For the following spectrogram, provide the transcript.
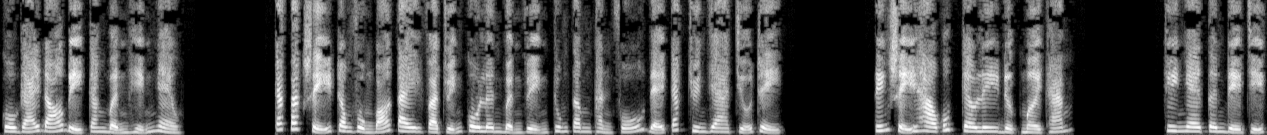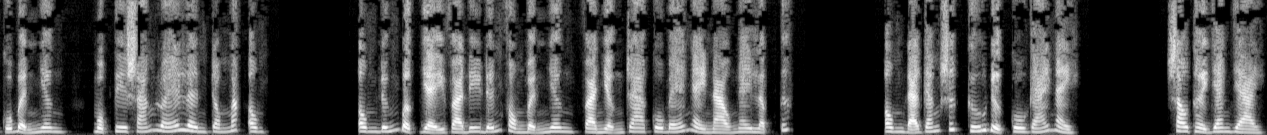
cô gái đó bị căn bệnh hiểm nghèo. Các bác sĩ trong vùng bó tay và chuyển cô lên bệnh viện trung tâm thành phố để các chuyên gia chữa trị. Tiến sĩ Howard Kelly được mời khám. Khi nghe tên địa chỉ của bệnh nhân, một tia sáng lóe lên trong mắt ông. Ông đứng bật dậy và đi đến phòng bệnh nhân và nhận ra cô bé ngày nào ngay lập tức. Ông đã gắng sức cứu được cô gái này. Sau thời gian dài,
